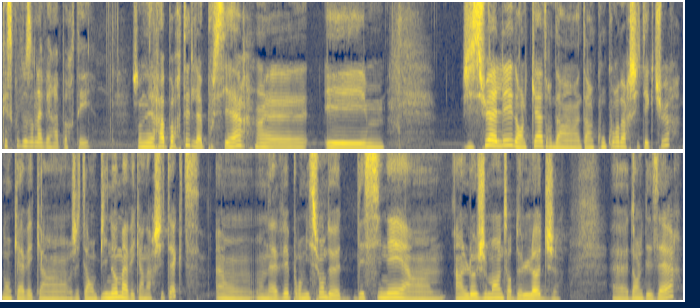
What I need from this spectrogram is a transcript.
Qu'est-ce que vous en avez rapporté? J'en ai rapporté de la poussière et J'y suis allée dans le cadre d'un concours d'architecture, donc avec un, j'étais en binôme avec un architecte. On, avait pour mission de dessiner un, logement, une sorte de lodge euh, dans le désert.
